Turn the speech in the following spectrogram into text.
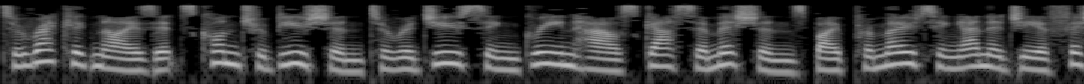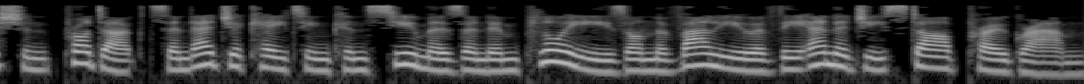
to recognize its contribution to reducing greenhouse gas emissions by promoting energy-efficient products and educating consumers and employees on the value of the Energy Star program.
